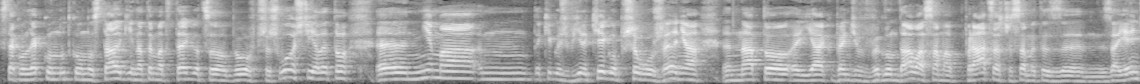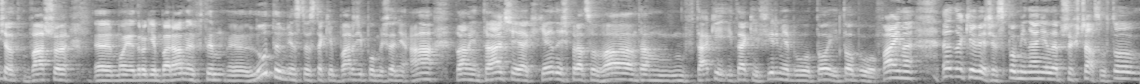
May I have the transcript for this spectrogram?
z taką lekką nutką nostalgii na temat tego, co było w przeszłości, ale to e, nie ma em, jakiegoś wielkiego przełożenia na to, jak będzie wyglądała sama praca, czy same te zajęcia wasze, e, moje drogie barany, w tym e, lutym, więc to jest takie bardziej pomyślenie, a pamiętacie, jak kiedyś pracowałam tam w takiej i takiej firmie, było to i to było fajne. E, Takie wiecie, wspominanie lepszych czasów. To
